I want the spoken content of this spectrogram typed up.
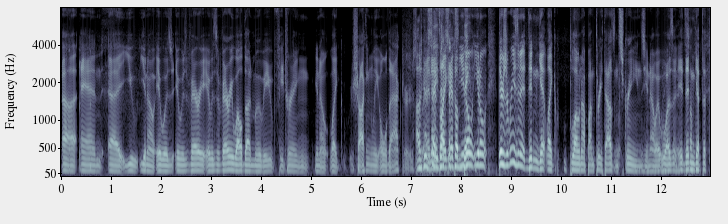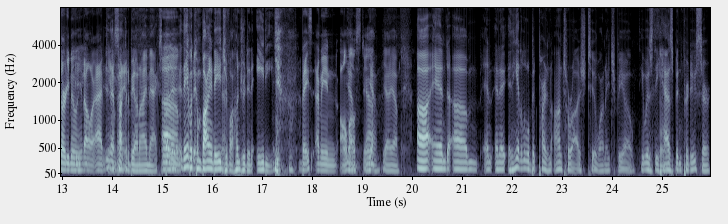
Uh, and uh, you you know it was it was very it was a very well done movie featuring you know like shockingly old actors. I was gonna And say, it's like it's- com- you don't you don't. There's a reason it didn't get like blown up on three thousand screens. You know it wasn't it didn't get the thirty million dollar ad campaign. That's not going to be on IMAX, but Um, they have a but it- combined age yeah. of 180. Base, I mean almost yeah. yeah, yeah, yeah. Uh, and um, and and and he had a little bit part in Entourage too on HBO. He was the has-been producer,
